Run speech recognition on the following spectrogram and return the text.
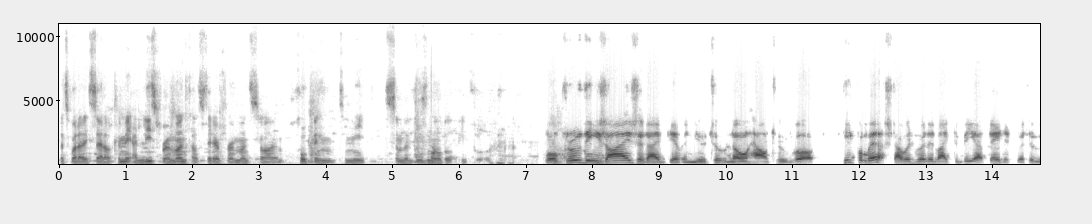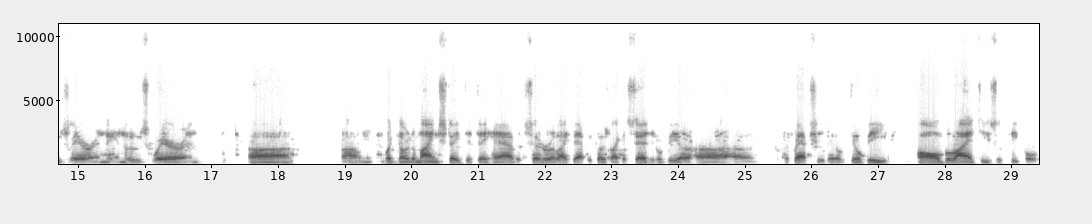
that's what I said. I'll commit at least for a month. I'll stay there for a month. So I'm hoping to meet some of these noble people. well, through these eyes that I've given you to know how to look, keep a list. I would really like to be updated with who's there and, and who's where and uh, um, what kind of the mind state that they have, et cetera, like that. Because, like I said, it'll be a, a, a crapshoot. There'll, there'll be all varieties of people.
